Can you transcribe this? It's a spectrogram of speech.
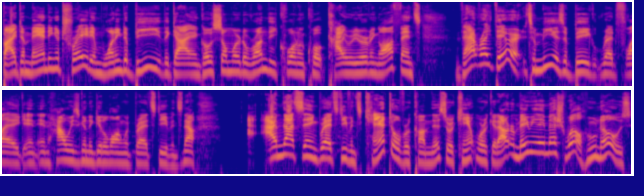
by demanding a trade and wanting to be the guy and go somewhere to run the quote unquote Kyrie Irving offense, that right there to me is a big red flag and, and how he's going to get along with Brad Stevens. Now, I'm not saying Brad Stevens can't overcome this or can't work it out, or maybe they mesh well. Who knows?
